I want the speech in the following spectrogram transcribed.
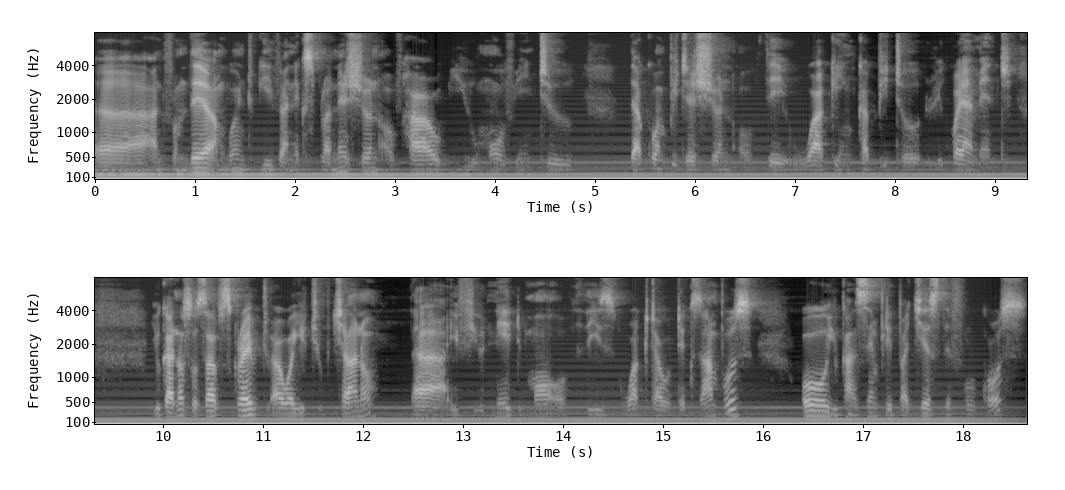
Uh, and from there, I'm going to give an explanation of how you move into the computation of the working capital requirement. You can also subscribe to our YouTube channel uh, if you need more of these worked out examples or you can simply purchase the full course.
